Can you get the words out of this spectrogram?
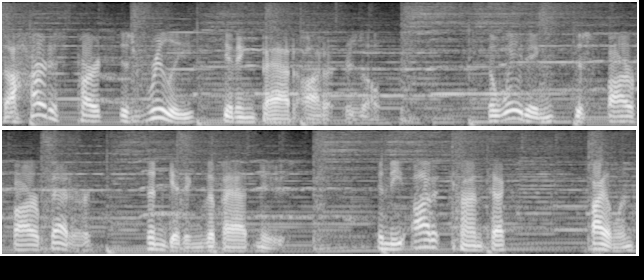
The hardest part is really getting bad audit results. The waiting is far, far better than getting the bad news. In the audit context, silence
